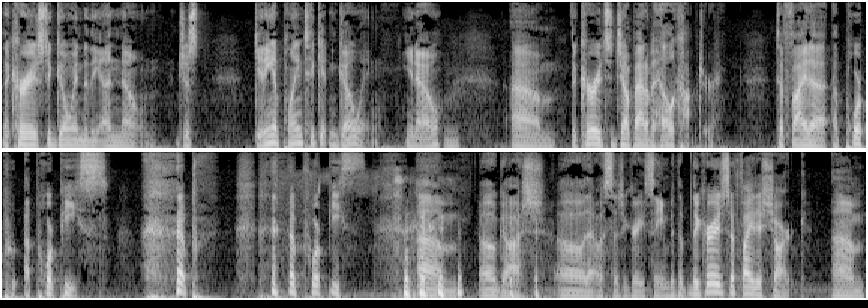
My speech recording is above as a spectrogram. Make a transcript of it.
the courage to go into the unknown, just getting a plane ticket and going. You know, mm. um, the courage to jump out of a helicopter, to fight a, a poor a poor piece, a poor piece um, oh gosh, oh that was such a great scene. But the, the courage to fight a shark, um,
